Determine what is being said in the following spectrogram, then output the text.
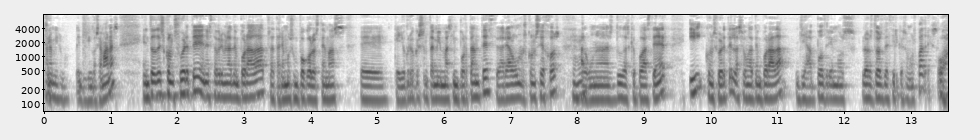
Ahora mismo, 25 semanas. Entonces, con suerte, en esta primera temporada trataremos un poco los temas eh, que yo creo que son también más importantes. Te daré algunos consejos, algunas dudas que puedas tener y, con suerte, en la segunda temporada ya podremos los dos decir que somos padres. Uf,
